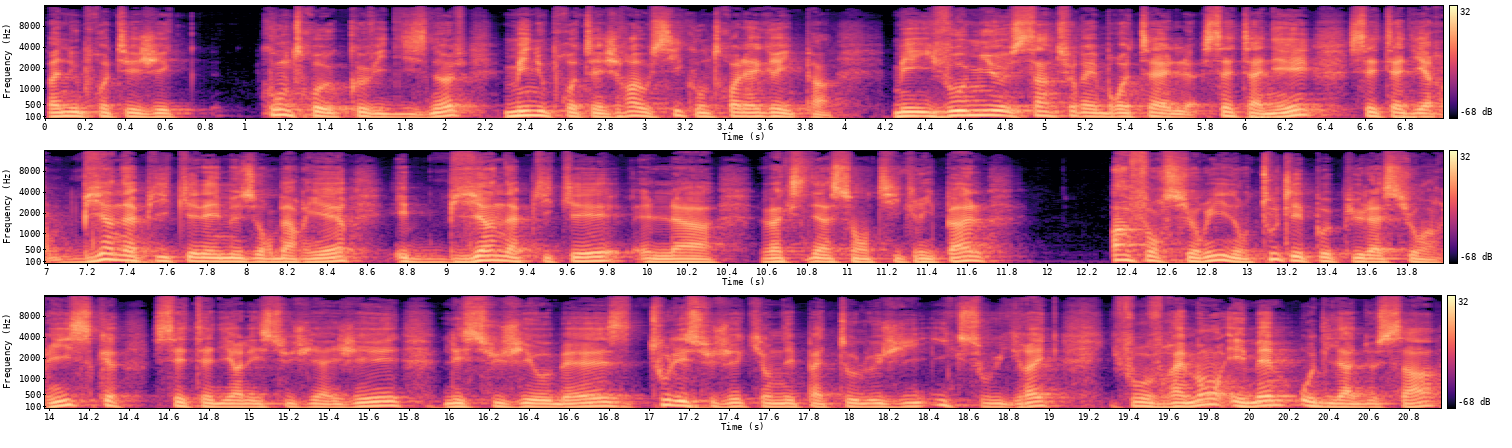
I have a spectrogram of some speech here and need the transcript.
va nous protéger contre Covid-19, mais nous protégera aussi contre la grippe. Mais il vaut mieux ceinturer bretelles cette année, c'est-à-dire bien appliquer les mesures barrières et bien appliquer la vaccination antigrippale a fortiori dans toutes les populations à risque, c'est-à-dire les sujets âgés, les sujets obèses, tous les sujets qui ont des pathologies X ou Y. Il faut vraiment, et même au-delà de ça,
